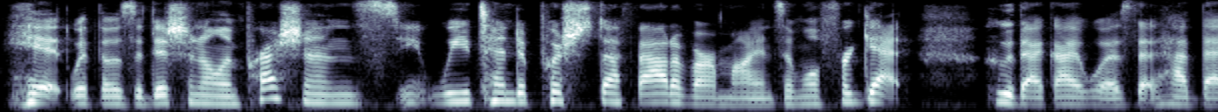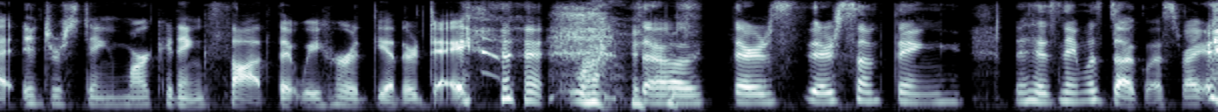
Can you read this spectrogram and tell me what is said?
hit with those additional impressions, we tend to push stuff out of our minds and we'll forget who that guy was that had that interesting marketing thought that we heard the other day. right. So there's there's something that his name was Douglas, right?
